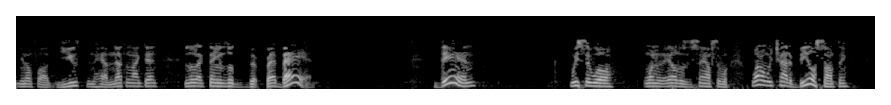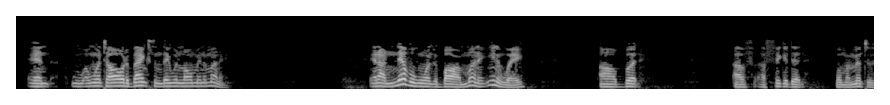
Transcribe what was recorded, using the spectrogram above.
you know, for youth, and have nothing like that. It looked like things look b- bad. Then we said, well, one of the elders of Sam said, well, why don't we try to build something? And I went to all the banks, and they wouldn't loan me the money. And I never wanted to borrow money anyway, uh, but I've, I figured that, well, my mentor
